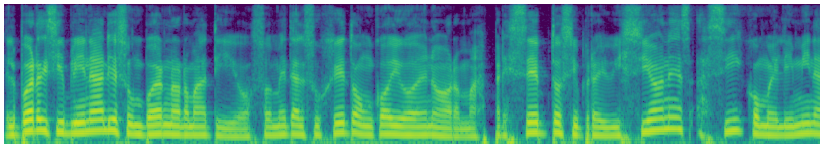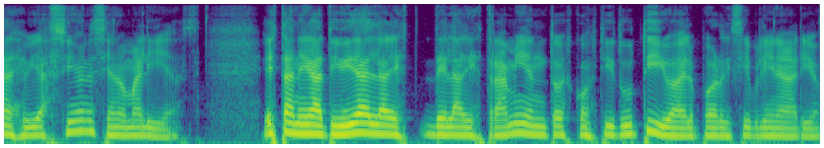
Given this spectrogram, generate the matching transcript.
El poder disciplinario es un poder normativo, somete al sujeto a un código de normas, preceptos y prohibiciones, así como elimina desviaciones y anomalías. Esta negatividad del adiestramiento es constitutiva del poder disciplinario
